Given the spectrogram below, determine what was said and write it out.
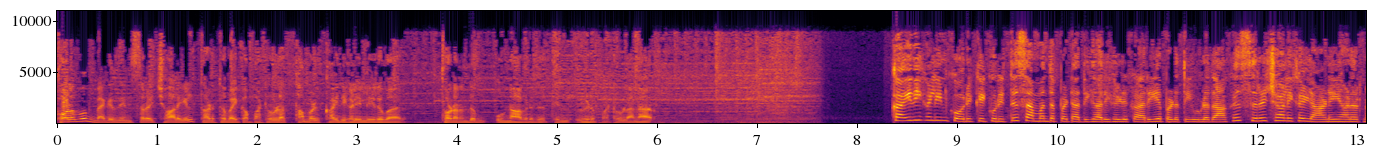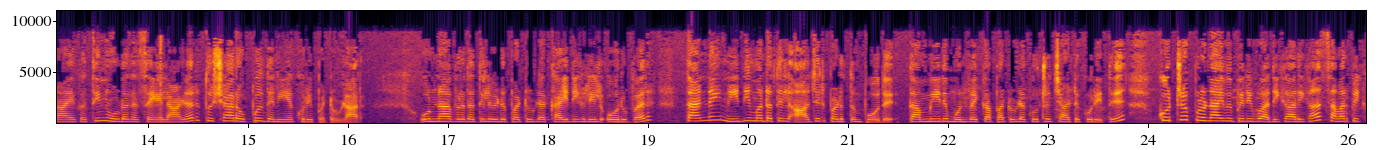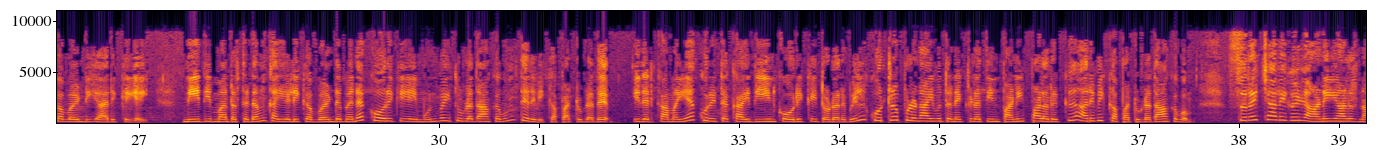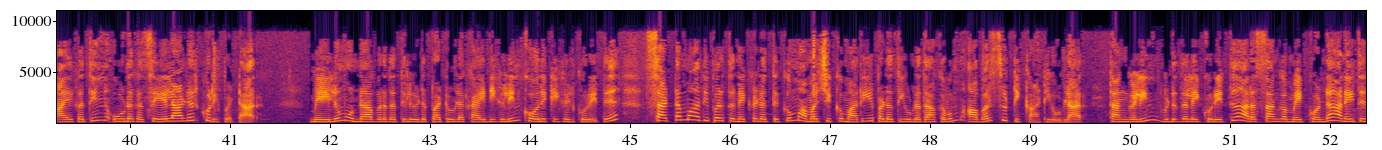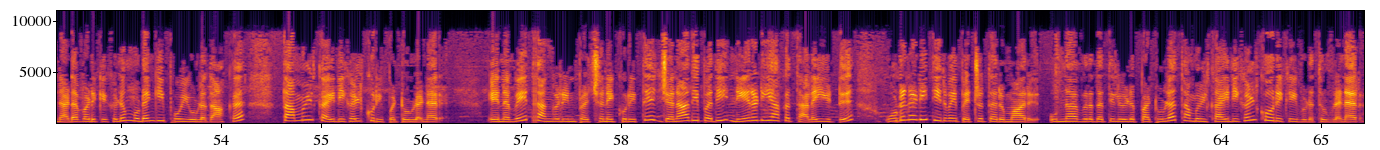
Colombo magazine சிறைச்சாலையில் தடுத்து வைக்கப்பட்டுள்ள தமிழ் கைதிகளில் இருவர் தொடர்ந்தும் உண்ணாவிரதத்தில் ஈடுபட்டுள்ளனர். கைதிகளின் கோரிக்கை குறித்து சம்பந்தப்பட்ட அதிகாரிகளுக்கு அறியப்படுத்தியுள்ளதாக சிறைச்சாலைகள் ஆணையாளர் நாயகத்தின் ஊடக செயலாளர் துஷார் ஒப்புல்தெனிய குறிப்பிட்டுள்ளார். உண்ணாவிரதத்தில் ஈடுபட்டுள்ள கைதிகளில் ஒருவர் தன்னை நீதிமன்றத்தில் ஆஜர்படுத்தும் போது தம்மீது முன்வைக்கப்பட்டுள்ள குற்றச்சாட்டு குறித்து குற்றப்புலனாய்வு பிரிவு அதிகாரிகள் சமர்ப்பிக்க வேண்டிய அறிக்கையை நீதிமன்றத்திடம் கையளிக்க வேண்டும் என கோரிக்கையை முன்வைத்துள்ளதாகவும் தெரிவிக்கப்பட்டுள்ளது. இதற்கமைய குறித்த கைதியின் கோரிக்கை தொடர்பில் குற்றப்புலனாய்வு திணைக்களத்தின் பணிப்பாளருக்கு அறிவிக்கப்பட்டுள்ளதாகவும் சிறைச்சாலைகள் ஆணையாளர் நாயகத்தின் ஊடக செயலாளர் குறிப்பிட்டார். மேலும் உண்ணாவிரதத்தில் ஈடுபட்டுள்ள கைதிகளின் கோரிக்கைகள் குறித்து சட்டமா அதிபர் திணைக்களத்துக்கும் அமைச்சுக்கும் அறியப்படுத்தியுள்ளதாகவும் அவர் சுட்டிக்காட்டியுள்ளார். தங்களின் விடுதலை குறித்து அரசாங்கம் மேற்கொண்ட அனைத்து நடவடிக்கைகளும் முடங்கி போயுள்ளதாக தமிழ் கைதிகள் குறிப்பிட்டுள்ளனர். எனவே தங்களின் பிரச்சினை குறித்து ஜனாதிபதி நேரடியாக தலையிட்டு உடனடி தீர்வை பெற்றுத் தருமாறு உண்ணாவிரதத்தில் ஈடுபட்டுள்ள தமிழ் கைதிகள் கோரிக்கை விடுத்துள்ளனர்.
